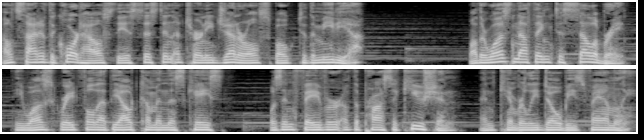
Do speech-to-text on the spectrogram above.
Outside of the courthouse, the Assistant Attorney General spoke to the media. While there was nothing to celebrate, he was grateful that the outcome in this case was in favor of the prosecution and Kimberly Dobbie's family.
